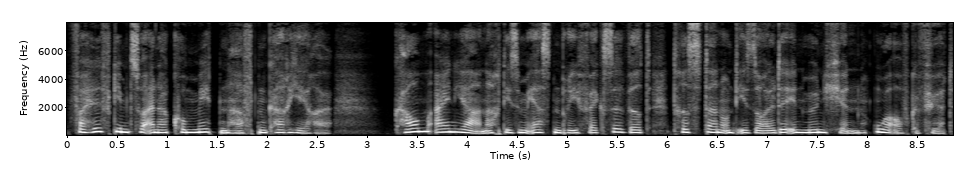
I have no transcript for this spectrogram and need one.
verhilft ihm zu einer kometenhaften Karriere. Kaum ein Jahr nach diesem ersten Briefwechsel wird Tristan und Isolde in München uraufgeführt.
